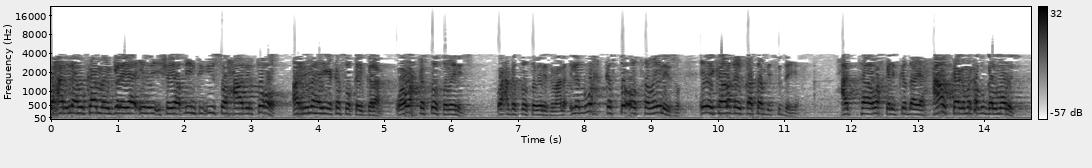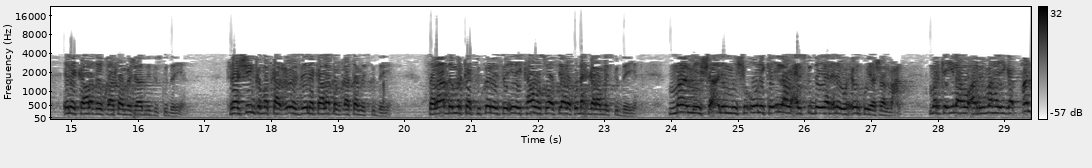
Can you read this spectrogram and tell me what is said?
waxaan ilaahu kaa magangelayaa inay shayaadiintu iisoo xaadirto oo arrimahayga ka soo qayb galaan. Waa wax kastood samaynayso wax kastood samaynayso macnaa ilan wax kasta ood samaynayso inay kaala qayb qaataan ba isku dayaan xataa wax kale iska daaya xaaskaaga markaad u galmoonayso inay kaala qayb qaataan bay shayaadiintu isku dayaan raashiinka markaad cunayso inay kaala qayb qaataan ba isku dayaan salaada markaad tukanayso inay kaa waswaasyaano ku dhex galaan ba isku dayaan maa min sha'nin min shu-uunika ilaa waxay isku dayaan inay waxuun ku yeeshaan macna. Marka ilaahu arrimahayga dhan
